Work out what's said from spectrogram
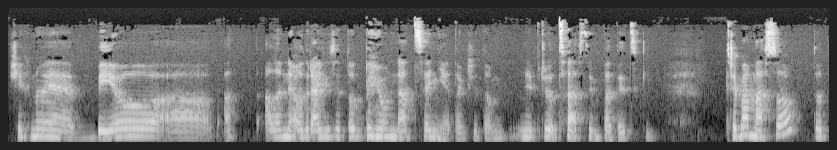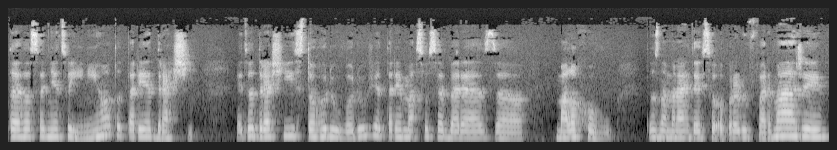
všechno je bio, a, a, ale neodráží se to bio na ceně, takže to mě přijde docela sympatický. Třeba maso, to, to je zase něco jiného, to tady je dražší. Je to dražší z toho důvodu, že tady maso se bere z malochovů. To znamená, že tady jsou opravdu farmáři,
